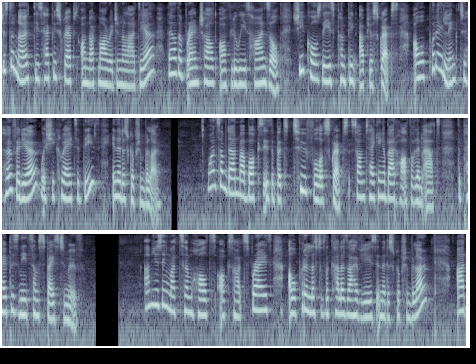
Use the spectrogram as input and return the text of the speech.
Just a note, these happy scraps are not my original idea. They are the brainchild of Luise Heinzl. She calls these pimping up your scraps. I will put a link to her video where she created these in the description below. Once I'm done, my box is a bit too full of scraps, so I'm taking about half of them out. The papers need some space to move. I'm using my Tim Holtz oxide sprays. I will put a list of the colors I have used in the description below. I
